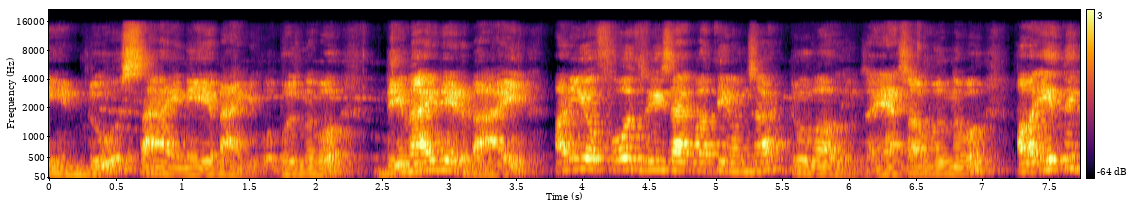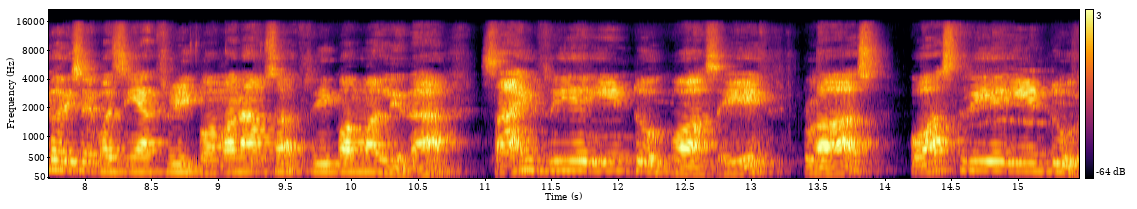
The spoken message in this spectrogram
into sine A भयो। बुझ्नुभयो? डिभाइडेड बाई अनि यो फोर थ्री जा कति हुन्छ? टुवेल्भ हुन्छ। यहाँसम्म बुझ्नुभयो? अब यति गरिसकेपछि यहाँ थ्री कमन आउँछ। थ्री कमन लिँदा sine three A into cos A plus cos three A into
